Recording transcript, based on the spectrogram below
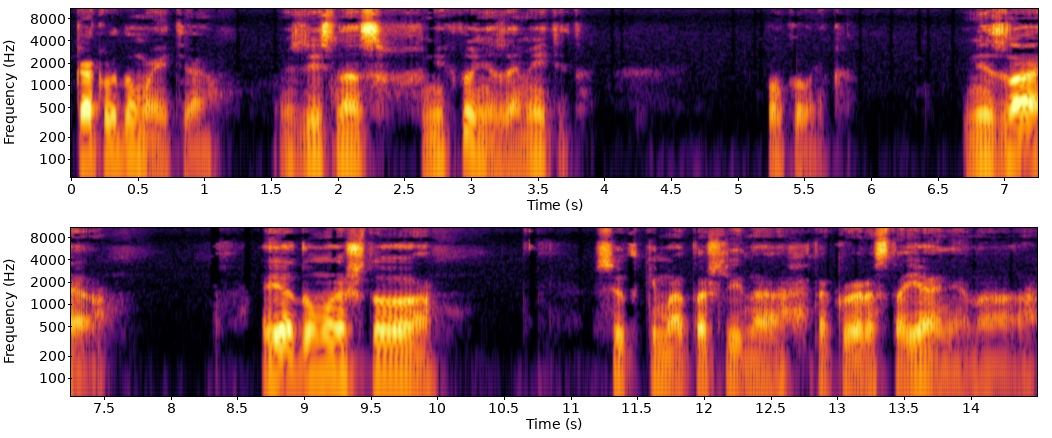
Как вы думаете, здесь нас никто не заметит, полковник? Не знаю. Я думаю, что все-таки мы отошли на такое расстояние, но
